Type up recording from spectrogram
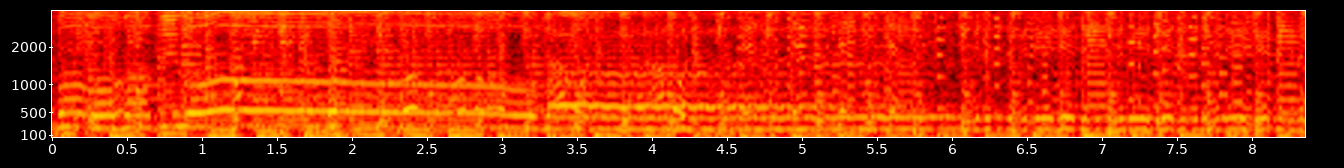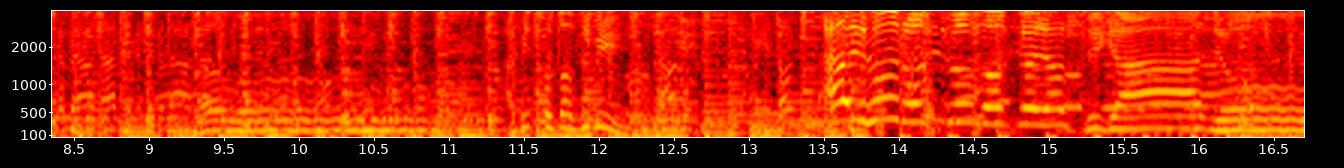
Dilo, balo, dilo, Amit mond az mi? Elhoroszolnak a cigányok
